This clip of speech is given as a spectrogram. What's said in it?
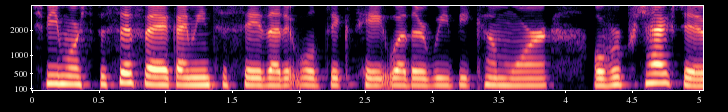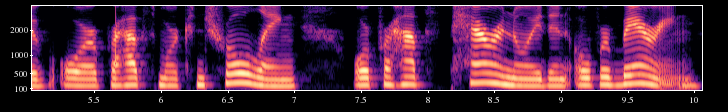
To be more specific, I mean to say that it will dictate whether we become more overprotective or perhaps more controlling or perhaps paranoid and overbearing.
